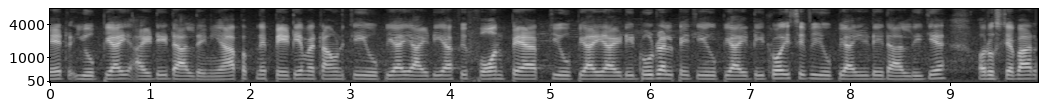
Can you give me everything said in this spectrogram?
एक यू पी आई डाल देनी है। आप अपने पेटीएम अकाउंट की यू पी आई या फिर फ़ोन पे ऐप की यू पी आई गूगल पे की यू पी आई डी कोई सी भी यू पी आई डाल दीजिए और उसके बाद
